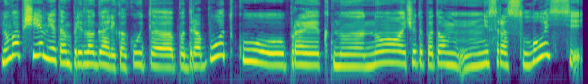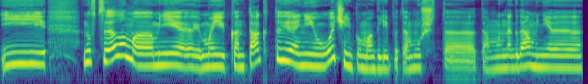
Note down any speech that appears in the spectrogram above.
Ну, вообще, мне там предлагали какую-то подработку проектную, но что-то потом не срослось, и, ну, в целом, э, мне мои контакты, они очень помогли, потому что там иногда мне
